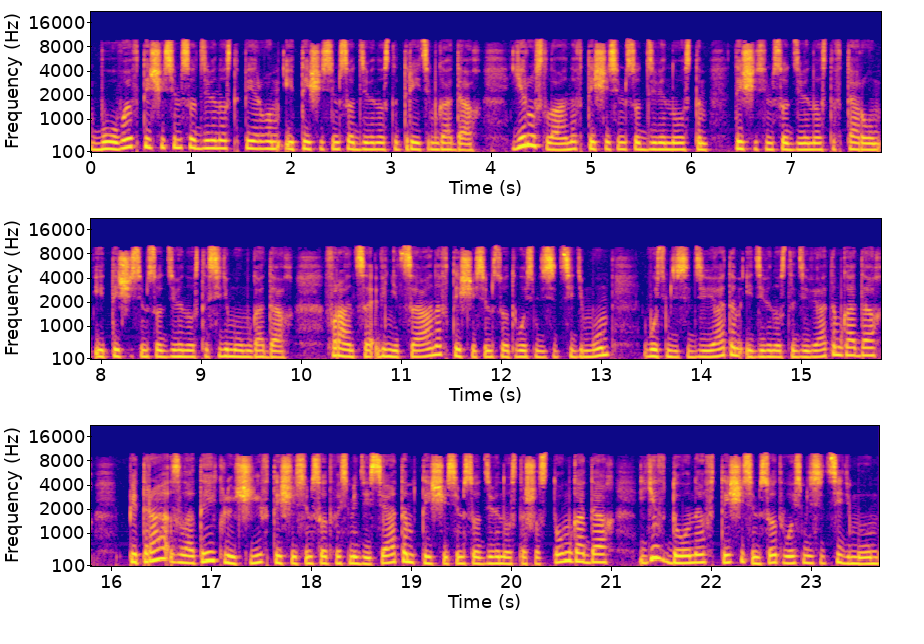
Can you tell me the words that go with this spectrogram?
Бовы в 1791 и 1793 годах, Яруслана в 1790, 1792 и 1797 годах, Франца Венециана в 1780 87, 89 и 99 годах, Петра «Золотые ключи» в 1780-1796 годах, Евдона в 1787,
